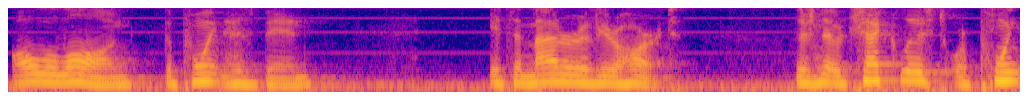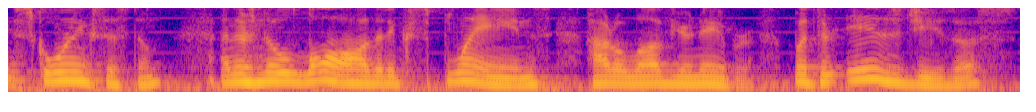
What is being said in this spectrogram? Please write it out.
All along, the point has been it's a matter of your heart. There's no checklist or point scoring system, and there's no law that explains how to love your neighbor. But there is Jesus,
